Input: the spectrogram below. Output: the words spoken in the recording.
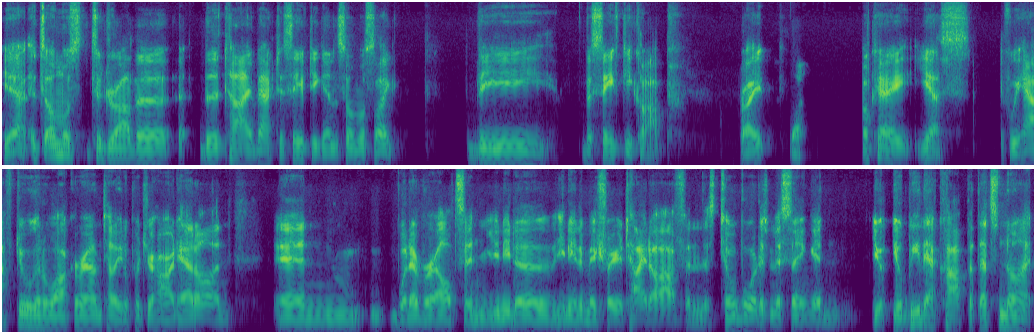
Yeah, it's almost to draw the the tie back to safety again. It's almost like the the safety cop, right? Yeah. Okay, yes. If we have to, we're going to walk around and tell you to put your hard hat on and whatever else, and you need to you need to make sure you're tied off, and this toe board is missing, and you you'll be that cop, but that's not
